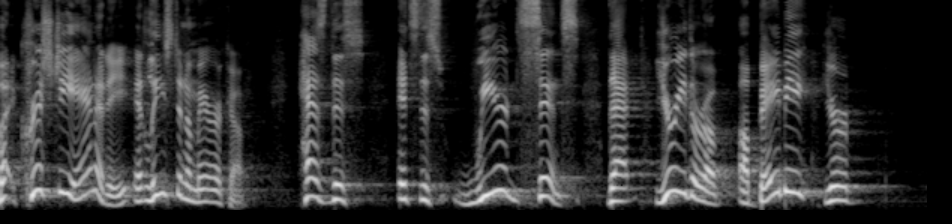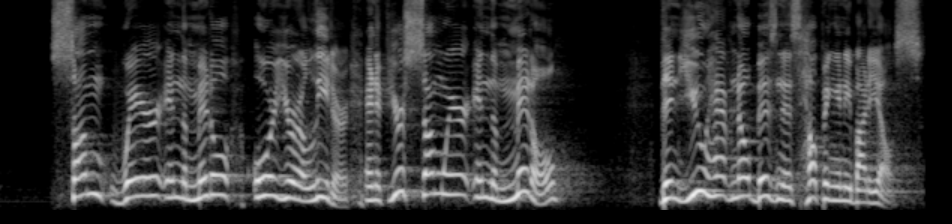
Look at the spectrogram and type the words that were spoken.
But Christianity, at least in America, has this, it's this weird sense that you're either a, a baby, you're somewhere in the middle, or you're a leader. And if you're somewhere in the middle, then you have no business helping anybody else.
